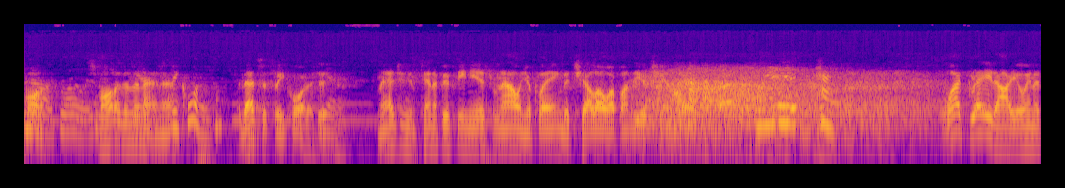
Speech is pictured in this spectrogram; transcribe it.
smaller? No, smaller one. Smaller than yeah, that, huh? Three quarters. That's a three quarters, isn't Yeah. it? Imagine if 10 or 15 years from now and you're playing the cello up under your chin. What grade are you in at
